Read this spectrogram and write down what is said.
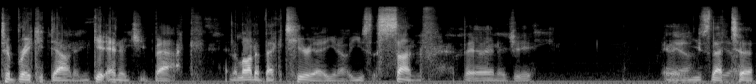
to break it down and get energy back. And a lot of bacteria, you know, use the sun for their energy, and Yeah, use that yeah. to.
